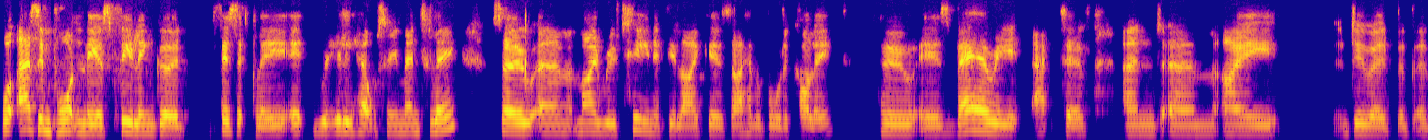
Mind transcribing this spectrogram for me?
well as importantly as feeling good physically it really helps me mentally. So um, my routine if you like is i have a border collie who is very active and um, i do a, a,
